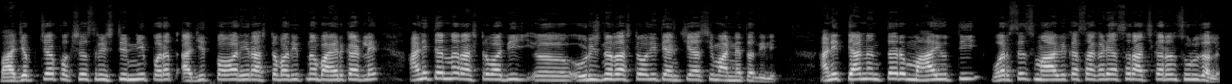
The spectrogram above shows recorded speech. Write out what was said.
भाजपच्या पक्षश्रेष्ठींनी परत अजित पवार हे राष्ट्रवादीतनं बाहेर काढले आणि त्यांना राष्ट्रवादी ओरिजिनल राष्ट्रवादी त्यांची अशी मान्यता दिली. आणि त्यानंतर महायुती वर्सेस महाविकास आघाडी असं राजकारण सुरू झालं.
